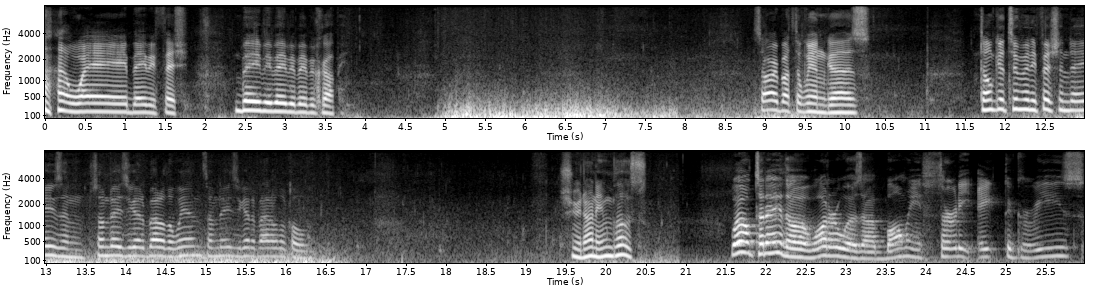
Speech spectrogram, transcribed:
Way baby fish. Baby, baby, baby crappie. Sorry about the wind, guys. Don't get too many fishing days, and some days you got to battle the wind, some days you got to battle the cold. Shoot, not even close. Well, today the water was a balmy 38 degrees.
